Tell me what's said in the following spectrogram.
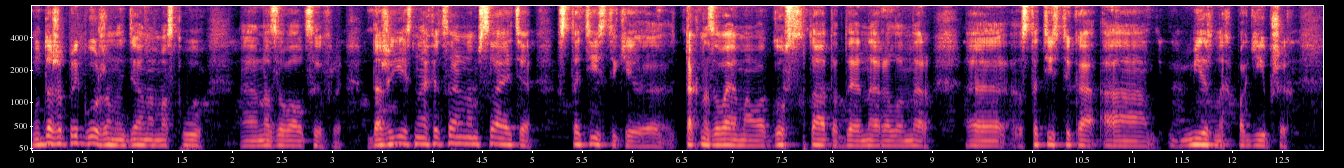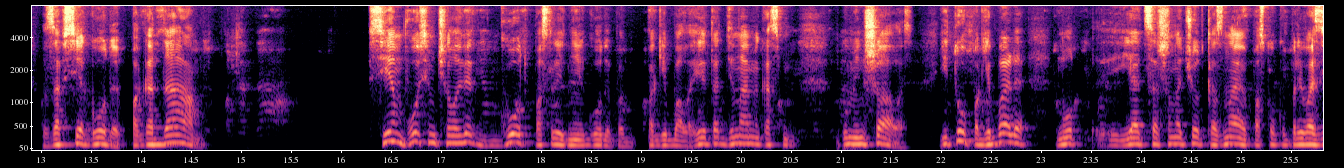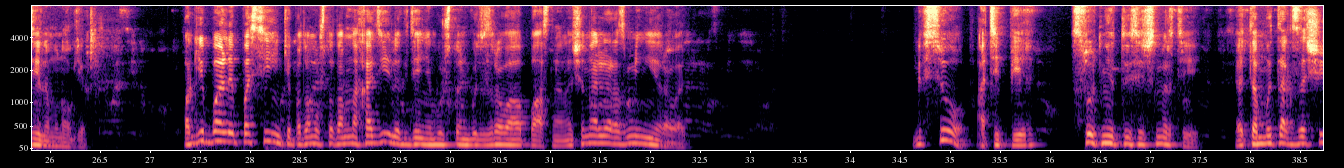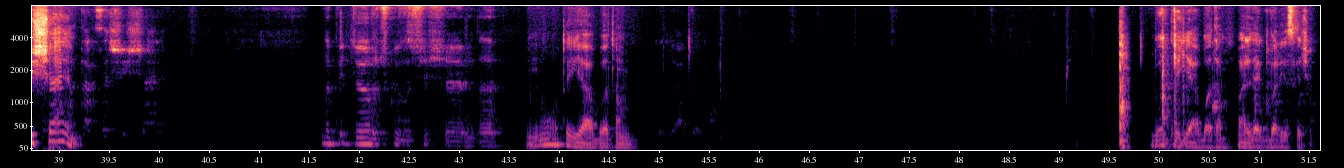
Ну, даже Пригожин, идя на Москву, э, называл цифры. Даже есть на официальном сайте статистики э, так называемого Госстата, ДНР, ЛНР, э, статистика о мирных погибших за все годы, по годам. 7-8 человек в год последние годы по- погибало. И эта динамика уменьшалась. И то погибали, ну, я совершенно четко знаю, поскольку привозили многих. Погибали по синьке, потому что там находили где-нибудь что-нибудь взрывоопасное, начинали разминировать. И все. А теперь сотни тысяч смертей. Это мы так защищаем? На пятерочку защищаем, да. Ну, вот и я об этом. Вот и я об этом, Олег Борисович.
